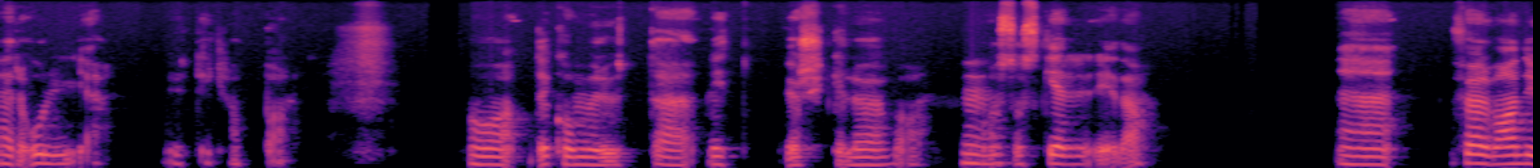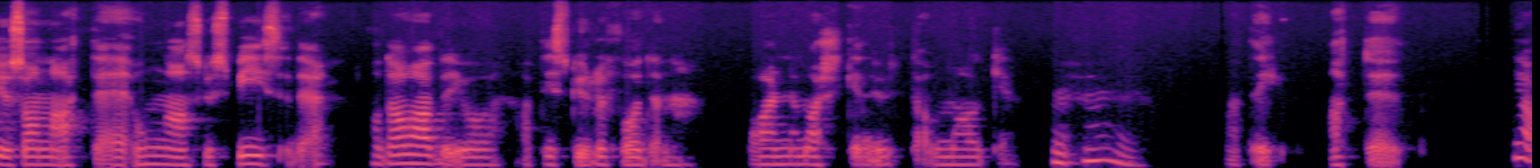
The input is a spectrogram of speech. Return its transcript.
mer olje ut i knoppene, og det kommer ut litt bjørkeløv, og, Mm. og så skerrer de, da. Eh, før var det jo sånn at ungene skulle spise det, og da var det jo at de skulle få den barnemarken ut av magen. Mhm. At det, at Ja.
